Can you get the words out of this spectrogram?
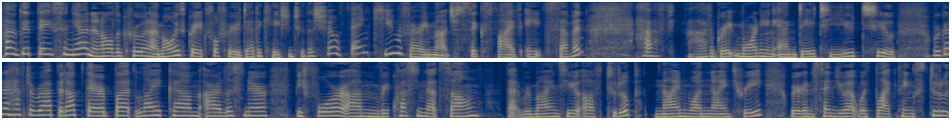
Have a good day, Sunyan, and all the crew, and I'm always grateful for your dedication to the show. Thank you very much, 6587. Have, have a great morning and day to you too. We're going to have to wrap it up there, but like um, our listener before um, requesting that song, that reminds you of Turup 9193. We're going to send you out with Blackpink's DDU-DU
